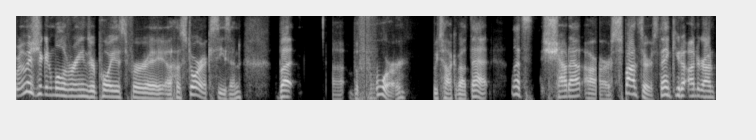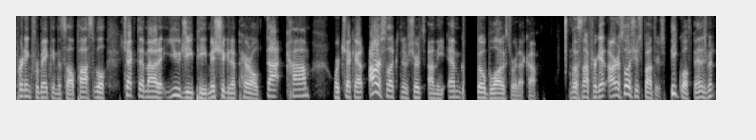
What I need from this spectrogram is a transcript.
Well, the Michigan Wolverines are poised for a, a historic season, but uh, before we talk about that, let's shout out our sponsors. Thank you to Underground Printing for making this all possible. Check them out at ugpmichiganapparel.com or check out our selection of shirts on the mgoblogstore.com. Let's not forget our associate sponsors Peak Wealth Management,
